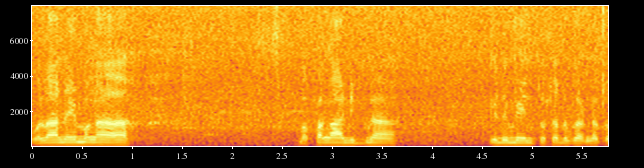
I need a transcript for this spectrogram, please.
Wala na yung mga mapanganib na elemento sa lugar na to.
